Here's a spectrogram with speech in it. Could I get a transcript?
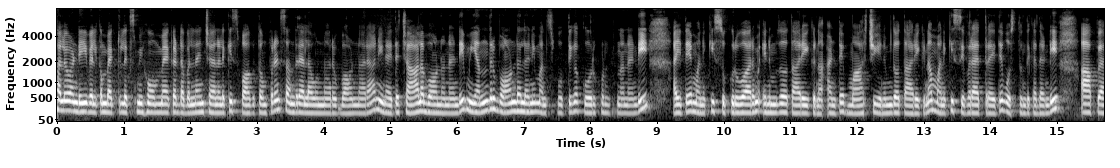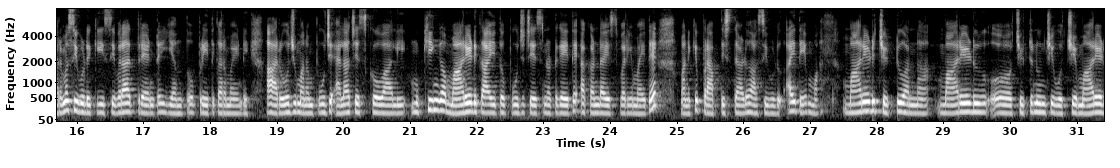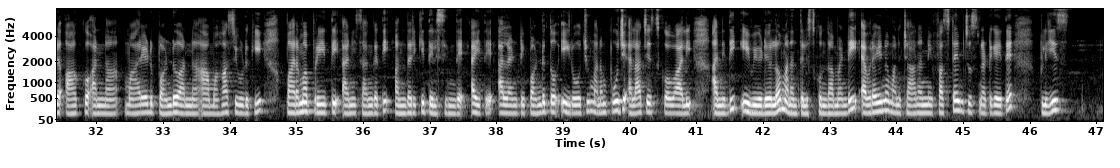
Hello అండి welcome back to Lakshmi home maker double nine ఛానల్కి స్వాగతం. ఫ్రెండ్స్ అందరూ ఎలా ఉన్నారు? బాగున్నారా? నేనైతే చాలా బాగున్నానండి. మీ అందరూ బాగుండాలని మనస్ఫూర్తిగా కోరుకుంటున్నానండి. అయితే మనకి శుక్రవారం ఎనిమిదో తారీఖున అంటే మార్చి ఎనిమిదో తారీఖున మనకి శివరాత్రి అయితే వస్తుంది కదండి. ఆ పరమశివుడికి శివరాత్రి అంటే ఎంతో ప్రీతికరమైంది. ఆ రోజు మనం పూజ ఎలా చేసుకోవాలి? ముఖ్యంగా మారేడుకాయతో పూజ చేసినట్టుగా అయితే అఖండ ఐశ్వర్యం అయితే మనకి ప్రాప్తిస్తాడు ఆ శివుడు. అయితే మా- మారేడు చెట్టు అన్న మారేడు చెట్టు నుంచి వచ్చే మారేడు ఆకు అన్న మారేడు పండు అన్న ఆ మహాశివుడికి పరమ ప్రీతి అని సంగతి అందరికీ తెలిసిందే. అయితే అలాంటి పండుతో ఈరోజు మనం పూజ ఎలా చేసుకోవాలి అనేది ఈ వీడియోలో మనం తెలుసుకుందామండి. ఎవరైనా మన ఛానల్ని ఫస్ట్ టైం చూసినట్టుగా అయితే ప్లీజ్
